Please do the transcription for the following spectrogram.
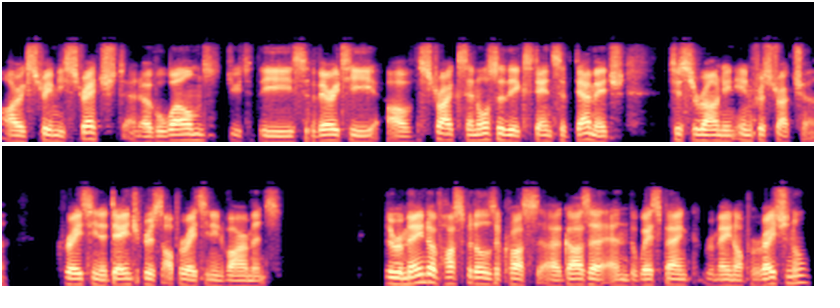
are extremely stretched and overwhelmed due to the severity of strikes and also the extensive damage to surrounding infrastructure, creating a dangerous operating environment. The remainder of hospitals across uh, Gaza and the West Bank remain operational,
